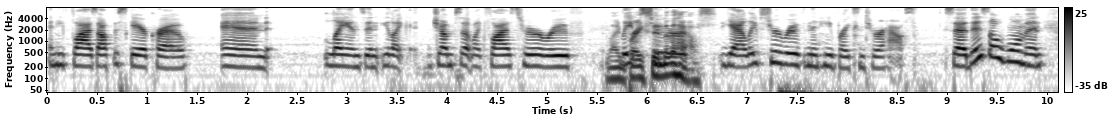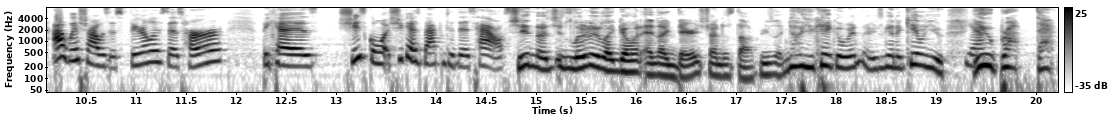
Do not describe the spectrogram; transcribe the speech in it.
and he flies off the scarecrow and lands and he, like, jumps up, like, flies to her roof. Like, breaks to into the house. Yeah, leaps to her roof and then he breaks into her house. So this old woman, I wish I was as fearless as her because she's going, she goes back into this house. She no, she's literally like going, and like Darren's trying to stop her. He's like, "No, you can't go in there. He's gonna kill you. Yeah. You brought that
